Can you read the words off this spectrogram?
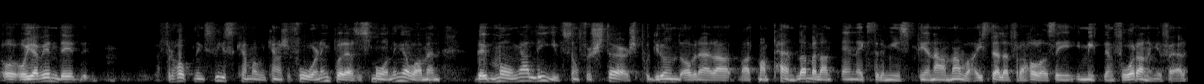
och, och, jag vet inte, förhoppningsvis kan man kanske få ordning på det så småningom, va? men det är många liv som förstörs på grund av det här att man pendlar mellan en extremism till en annan va? istället för att hålla sig i mittenfåran ungefär.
